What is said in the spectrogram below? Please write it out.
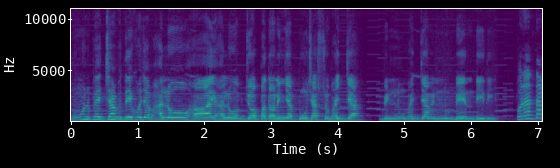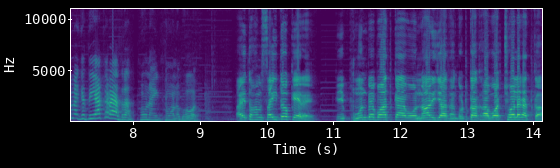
फ़ोन पे जब देखो जब हेलो हाय हेलो अब जो पता नहीं है पूछा सो भज्जा बिन्नू भज्जा बिन्नू बेन दीदी। पुरंता में कितिया करा रहा फ़ोन आई फ़ोन बहुत। अरे तो हम सही तो कह रहे कि ये फ़ोन पे बात का है वो ना रही जाता गुटका खा वो अच्छा लगत का।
